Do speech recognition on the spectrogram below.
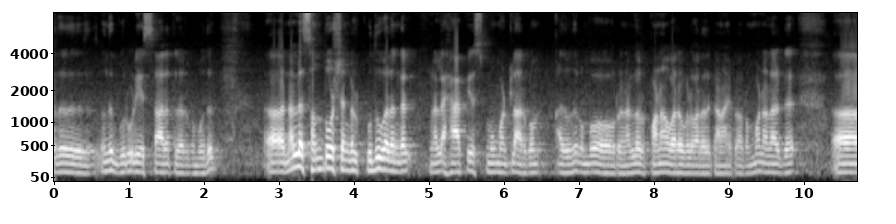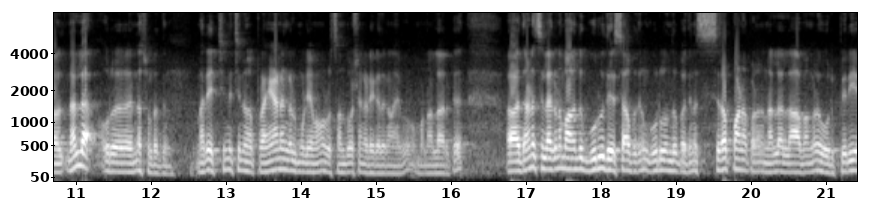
அது வந்து குருடைய சாரத்தில் இருக்கும்போது நல்ல சந்தோஷங்கள் குதூகலங்கள் நல்ல ஹாப்பியஸ்ட் மூமெண்ட்லாம் இருக்கும். அது வந்து ரொம்ப ஒரு நல்ல ஒரு பண வரவுகள் வர்றதுக்கான இப்போ ரொம்ப நல்லாயிருக்கு நல்ல ஒரு என்ன சொல்கிறது நிறைய சின்ன சின்ன பிரயாணங்கள் மூலியமாக ஒரு சந்தோஷம் கிடைக்கிறதுக்கான வாய்ப்பு ரொம்ப நல்லாயிருக்கு தனுசு லக்னமாக வந்து குரு தேசாபதினும் குரு வந்து பார்த்திங்கன்னா சிறப்பான பணம் நல்ல லாபங்கள் ஒரு பெரிய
